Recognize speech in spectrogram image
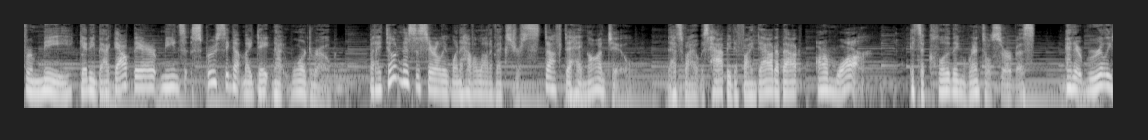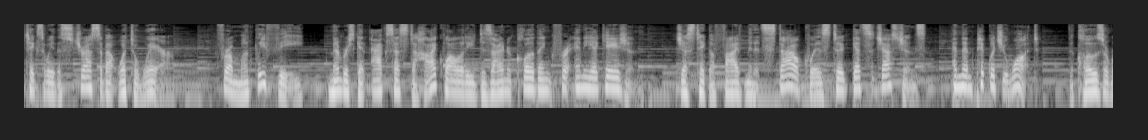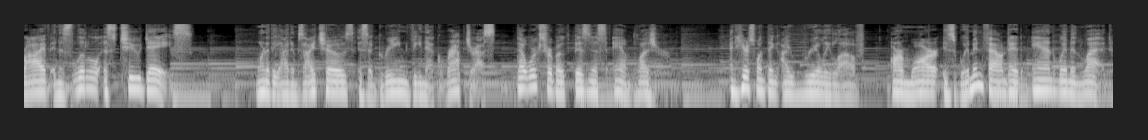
For me, getting back out there means sprucing up my date night wardrobe, but I don't necessarily want to have a lot of extra stuff to hang on to. That's why I was happy to find out about Armoire. It's a clothing rental service, and it really takes away the stress about what to wear. For a monthly fee, members get access to high quality designer clothing for any occasion. Just take a five minute style quiz to get suggestions, and then pick what you want. The clothes arrive in as little as two days. One of the items I chose is a green v neck wrap dress that works for both business and pleasure. And here's one thing I really love Armoire is women founded and women led.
